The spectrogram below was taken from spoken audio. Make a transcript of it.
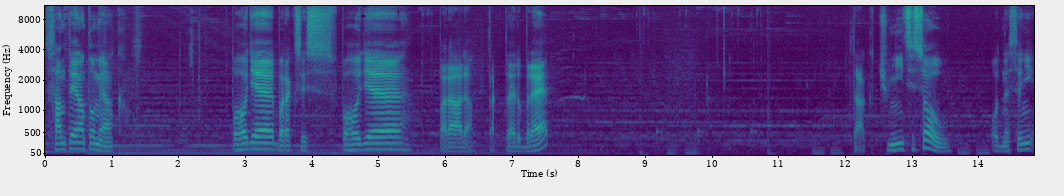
Santy je na tom jak? V pohodě, Boraxis v pohodě, paráda. Tak to je dobré. Tak, čuníci jsou odneseni.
